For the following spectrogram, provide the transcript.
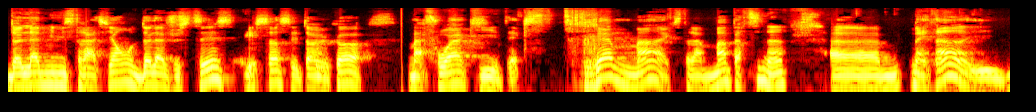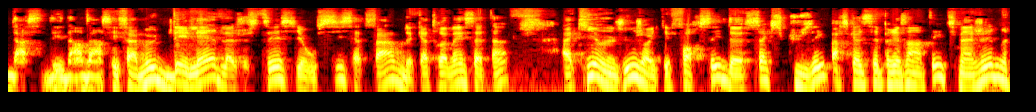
de l'administration de la justice et ça, c'est un cas, ma foi, qui est extrêmement, extrêmement pertinent. Euh, maintenant, dans, ces fameux délais de la justice, il y a aussi cette femme de 87 ans à qui un juge a été forcé de s'excuser parce qu'elle s'est présentée, t'imagines,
